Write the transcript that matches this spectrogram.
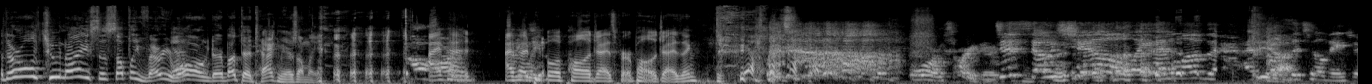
They're all too nice. There's something very wrong. They're about to attack me or something. I've had I've had people apologize for apologizing. Oh, I'm sorry, dude. Just so chill. Like I love that. I Yeah. love the chill nature.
